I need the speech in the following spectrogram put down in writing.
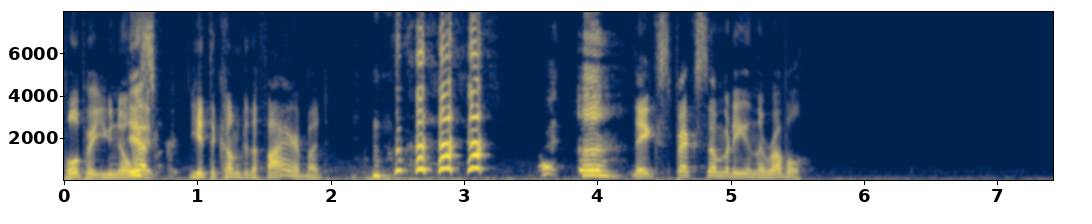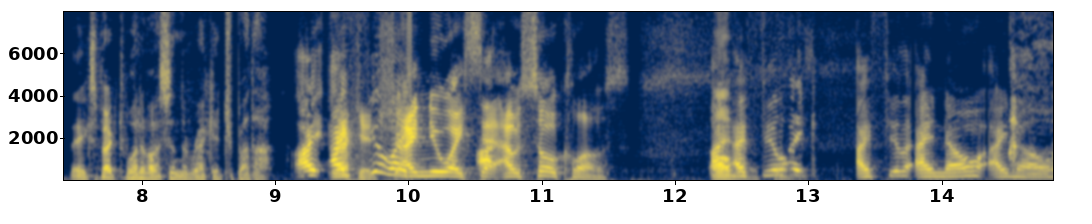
Blooper, you know Yes. what? You have to come to the fire, bud. They expect somebody in the rubble. They expect one of us in the wreckage, brother. I, I Wreckage. feel like I knew I said I, was so close. I, Oh I feel God. like I feel like I know, I know,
